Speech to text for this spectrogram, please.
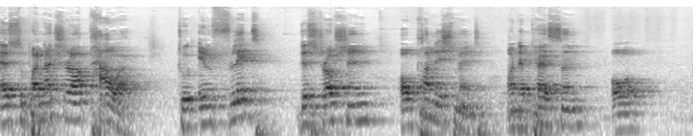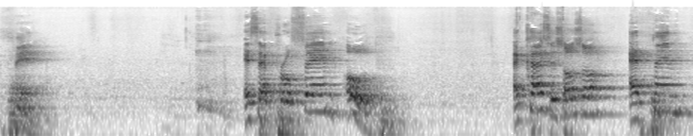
a supernatural power to inflict destruction or punishment on a person or thing. It's a profane oath. A curse is also a thing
